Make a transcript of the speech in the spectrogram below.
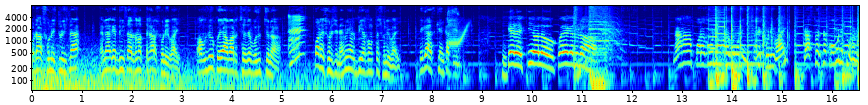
ওটা আর শুনিস শুনিস না। আমি আগে দুই চার জনের থেকে আর শুনি ভাই। অগজিও কই আবার সে যে বুঝিচ্ছ না। পরে শুনছি না আমি আর দুই এখন শুনি ভাই। দেখে আজকে একা দিন। কে রে কি হলো? কয়ে গেল না? না না পরে কমনি পরে কমনি আগে শুনি ভাই ব্যস্ত হচ্ছে না কমনি তো হবে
